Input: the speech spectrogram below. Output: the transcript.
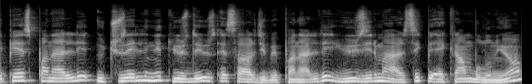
IPS panelli 350 nit %100 sRGB panelli 120 Hz'lik bir ekran bulunuyor.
